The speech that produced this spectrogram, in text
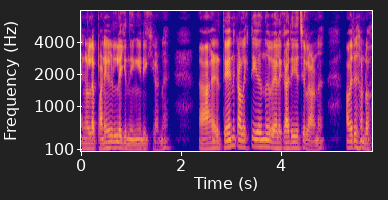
ഞങ്ങളുടെ പണികളിലേക്ക് നീങ്ങിയിരിക്കുകയാണ്. തേൻ കളക്ട് ചെയ്യുന്ന വേലക്കാരീച്ചകളാണ് അവർ കണ്ടോ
